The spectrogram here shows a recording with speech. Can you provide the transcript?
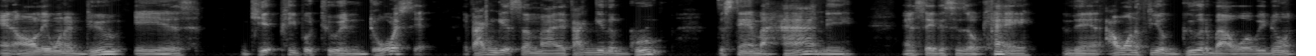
and all they want to do is get people to endorse it. If I can get somebody, if I can get a group to stand behind me and say this is okay, then I want to feel good about what we're doing.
